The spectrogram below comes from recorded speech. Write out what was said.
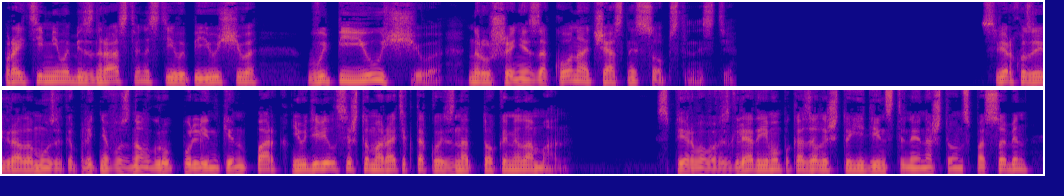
пройти мимо безнравственности и вопиющего, вопиющего нарушения закона о частной собственности. Сверху заиграла музыка. Плетнев узнал группу «Linkin Park» и удивился, что Маратик такой знаток и меломан. С первого взгляда ему показалось, что единственное, на что он способен, —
